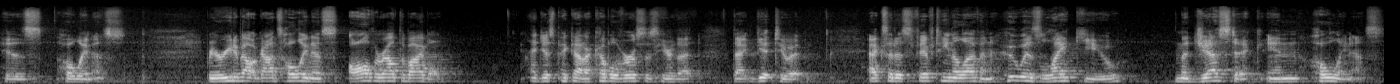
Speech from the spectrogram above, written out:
His holiness. We read about God's holiness all throughout the Bible. I just picked out a couple verses here that, that get to it. Exodus 15:11, who is like you, majestic in holiness?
